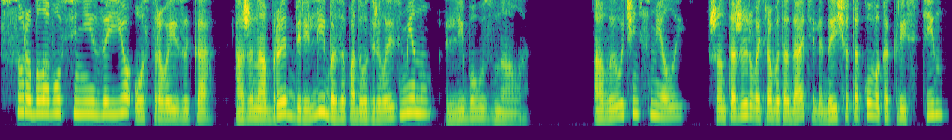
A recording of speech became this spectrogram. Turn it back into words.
Ссора была вовсе не из-за ее острого языка, а жена Брэдбери либо заподозрила измену, либо узнала. «А вы очень смелый. Шантажировать работодателя, да еще такого, как Кристин»,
